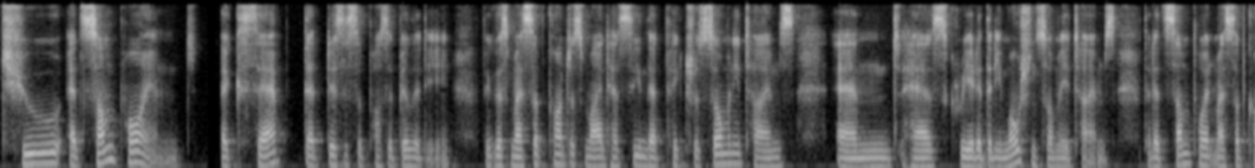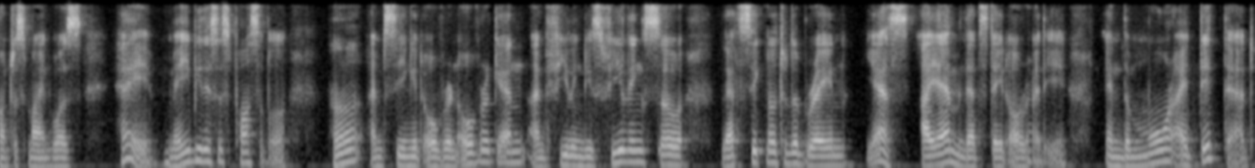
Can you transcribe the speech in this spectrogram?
to at some point accept that this is a possibility because my subconscious mind has seen that picture so many times and has created that emotion so many times that at some point my subconscious mind was, hey, maybe this is possible. Huh? I'm seeing it over and over again. I'm feeling these feelings. So let's signal to the brain, yes, I am in that state already. And the more I did that,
